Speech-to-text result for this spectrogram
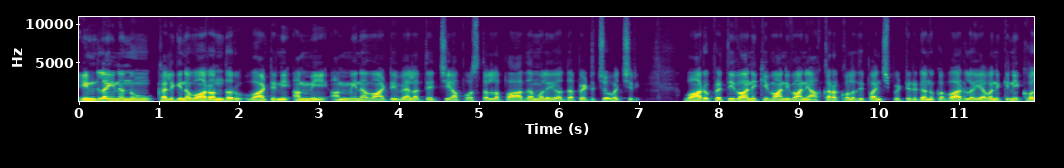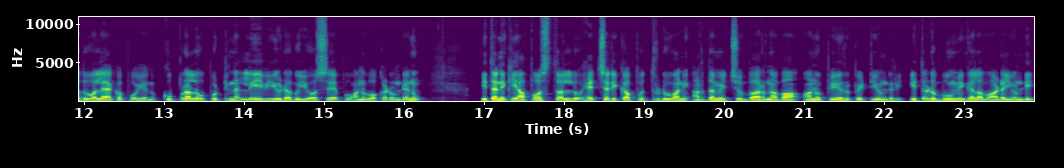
ఇండ్లైనను కలిగిన వారందరూ వాటిని అమ్మి అమ్మిన వాటి వెల తెచ్చి అపోస్తల పాదముల యొద్ద పెట్టుచు వచ్చిరి. వారు ప్రతివానికి వాని వాని అక్కర కొలది పంచిపెట్టిరు గనుక వారిలో ఎవనికిని కొదువ లేకపోయాను. కుప్రలో పుట్టిన లేవీయుడగు యోసేపు అను ఒకడుండెను. ఇతనికి అపోస్తళ్ళు హెచ్చరిక పుత్రుడు అని అర్థమిచ్చు బర్నబా అను పేరు పెట్టి ఉండిరి. ఇతడు భూమి గలవాడై ఉండి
